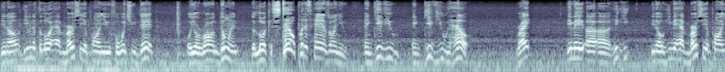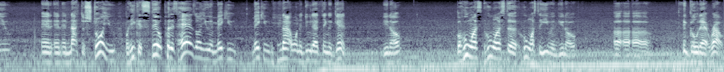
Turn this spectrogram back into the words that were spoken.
you know, even if the Lord have mercy upon you for what you did or your wrongdoing, the Lord can still put his hands on you and give you and give you hell. Right? He may uh uh he, he you know, he may have mercy upon you and, and and not destroy you, but he can still put his hands on you and make you make you not want to do that thing again. You know? But who wants who wants to who wants to even, you know, uh, uh, uh, go that route.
